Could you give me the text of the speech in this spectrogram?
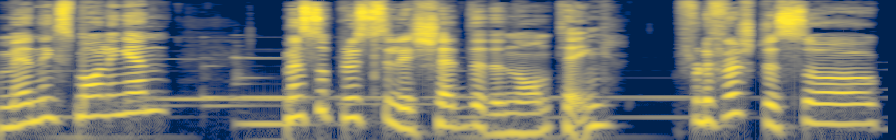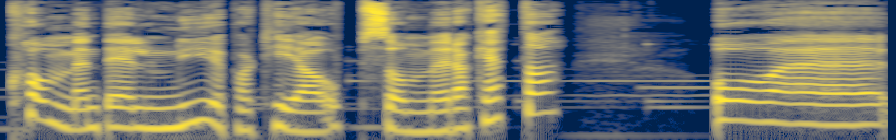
meningsmålingen, men så plutselig skjedde det noen ting. For det første så kom en del nye partier opp som raketter, og eh,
